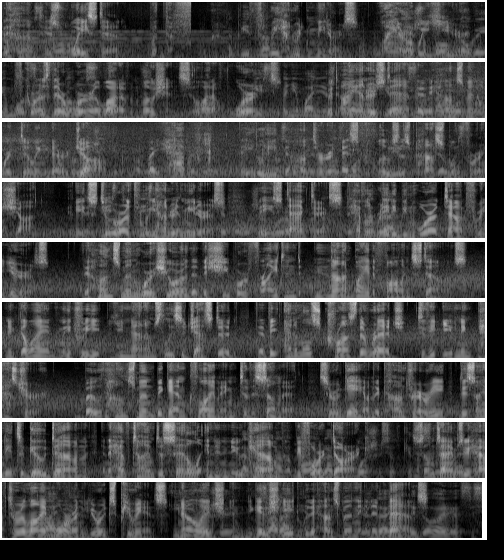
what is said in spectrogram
The hunt is wasted. What the f 300 meters. Why are we here? Of course, there were a lot of emotions, a lot of words. But I understand that the huntsmen were doing their job. By habit, they lead the hunter as close as possible for a shot. It's two or 300 meters. These tactics have already been worked out for years. The huntsmen were sure that the sheep were frightened not by the falling stones. Nikolai and Dmitry unanimously suggested that the animals cross the ridge to the evening pasture. Both huntsmen began climbing to the summit. Sergei, on the contrary, decided to go down and have time to settle in a new camp before dark. Sometimes you have to rely more on your experience, knowledge, and negotiate with the huntsman in advance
